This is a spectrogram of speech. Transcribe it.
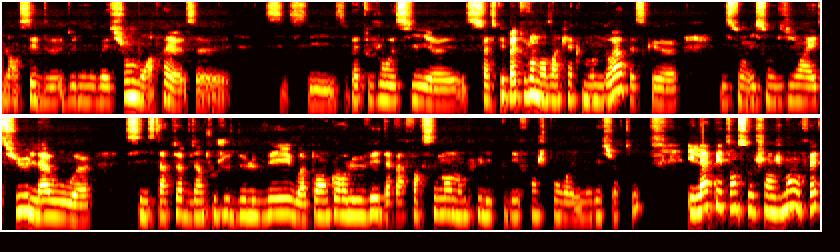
lancer de, de l'innovation. Bon, après, c'est pas toujours aussi. ça se fait pas toujours dans un claquement de doigts parce que ils sont, ils sont vigilants là-dessus. Là où si une startup vient tout juste de lever ou a pas encore levé, t'as pas forcément non plus les coups des franges pour euh, innover surtout. Et l'appétence au changement, en fait,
